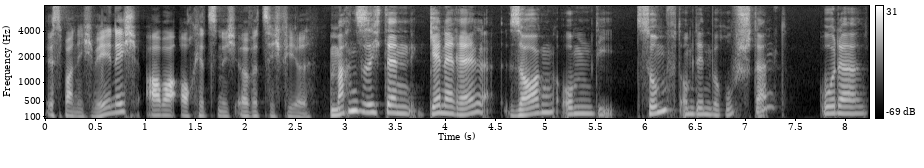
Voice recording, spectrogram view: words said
ist zwar nicht wenig, aber auch jetzt nicht irrwitzig viel. Machen Sie sich denn generell Sorgen um die Zunft, um den Berufsstand? Oder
